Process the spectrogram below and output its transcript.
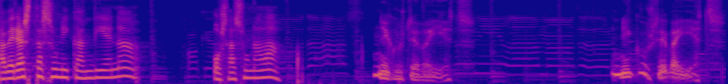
aberastasunik handiena osasuna da. Nik uste baietz. Nik uste baietz.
